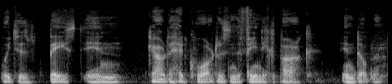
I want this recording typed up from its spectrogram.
which is based in Garda headquarters in the Phoenix Park in Dublin.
